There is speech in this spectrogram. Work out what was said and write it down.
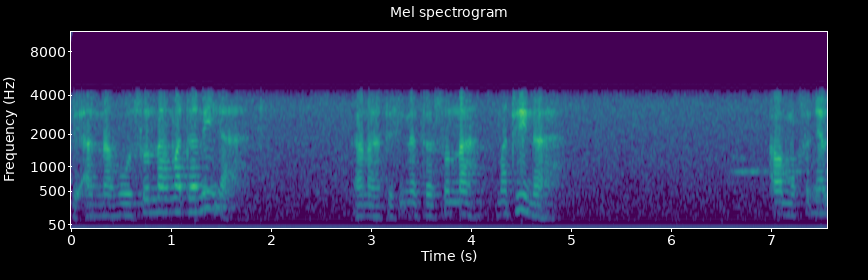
Di annahu sunnah madaniyah. Karena hadis ini adalah sunnah Madinah. Apa maksudnya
